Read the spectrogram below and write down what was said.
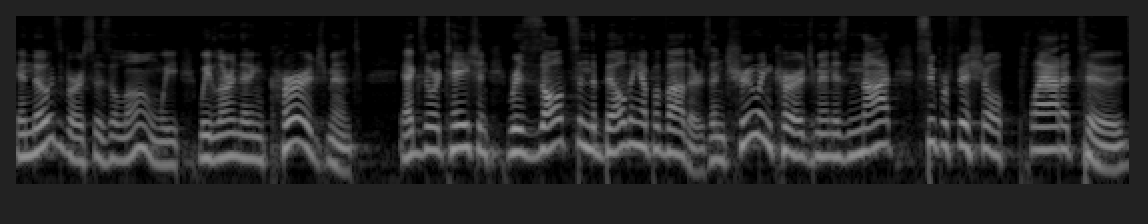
In those verses alone, we, we learn that encouragement, exhortation, results in the building up of others. And true encouragement is not superficial platitudes,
